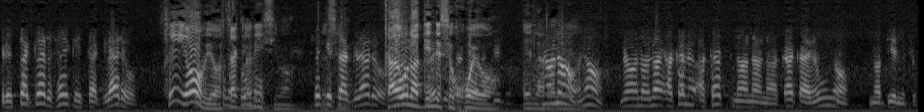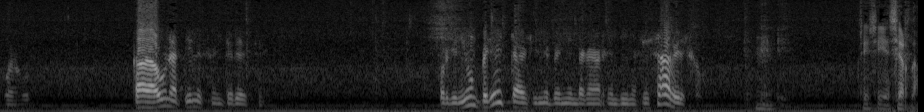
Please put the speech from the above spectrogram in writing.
pero está claro, ¿sabes que está claro? Sí, obvio, está clarísimo. ¿Sabes que está claro? Cada uno atiende ¿Sabés su juego, es la no, no, no, no, no, no, acá, acá, no, no, no, acá cada uno no atiende su juego. Cada uno atiende su interés. Porque ningún periodista es independiente acá en Argentina, se sabe eso. Sí, sí, es cierto.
